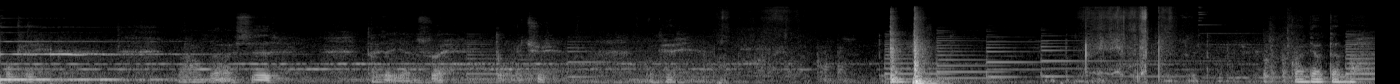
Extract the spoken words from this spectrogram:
OK，然后再来是带着盐水躲回去。OK，关掉灯吧。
